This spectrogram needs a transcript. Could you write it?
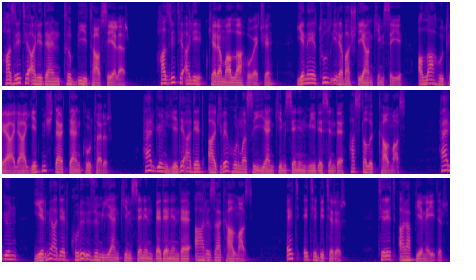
Hazreti Ali'den tıbbi tavsiyeler. Hazreti Ali keremallahu veçe, yemeğe tuz ile başlayan kimseyi Allahu Teala 70 dertten kurtarır. Her gün 7 adet acve hurması yiyen kimsenin midesinde hastalık kalmaz. Her gün 20 adet kuru üzüm yiyen kimsenin bedeninde arıza kalmaz. Et eti bitirir. Tirit Arap yemeğidir.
